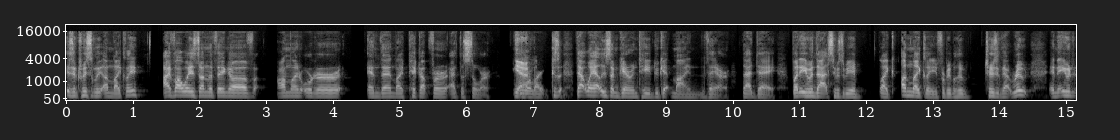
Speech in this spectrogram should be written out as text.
is increasingly unlikely. I've always done the thing of online order and then like pick up for at the store. yeah. Or like because that way at least I'm guaranteed to get mine there that day. But even that seems to be like unlikely for people who choosing that route. And even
